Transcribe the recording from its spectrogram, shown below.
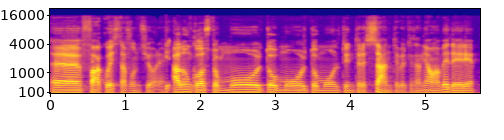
eh, fa questa funzione ad un costo molto molto molto interessante perché se andiamo a vedere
